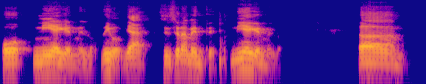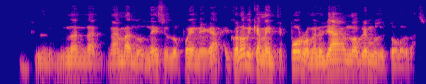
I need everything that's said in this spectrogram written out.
O niéguenmelo. Digo, ya, sinceramente, niéguenmelo. Na- nada más los necios lo pueden negar. Económicamente, por lo menos, ya no hablemos de todo lo demás.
